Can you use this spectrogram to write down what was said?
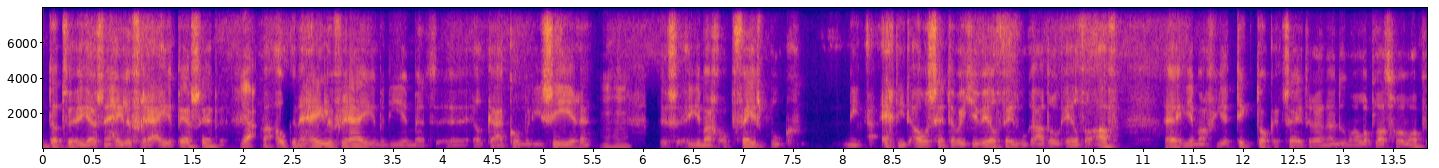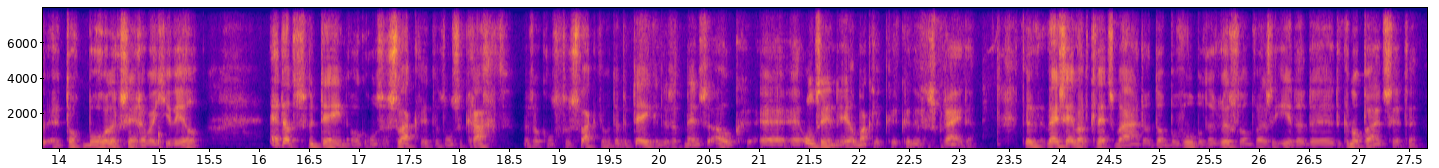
dat we juist een hele vrije pers hebben, Ja. maar ook een hele vrije manier met elkaar communiceren. Mhm. Dus je mag op Facebook niet, echt niet alles zetten wat je wil. Facebook haalt er ook heel veel af. He, je mag via TikTok, et cetera, nou noem alle platformen op, eh, toch behoorlijk zeggen wat je wil. En dat is meteen ook onze zwakte, dat is onze kracht, dat is ook onze zwakte. Want dat betekent dus dat mensen ook eh, onzin heel makkelijk kunnen verspreiden. De, wij zijn wat kwetsbaarder dan bijvoorbeeld in Rusland, waar ze eerder de, de knop uitzetten.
